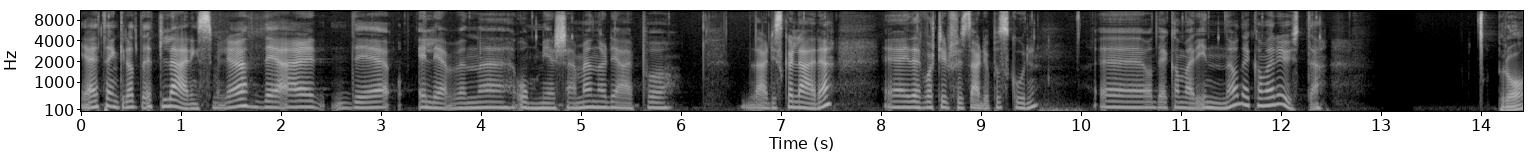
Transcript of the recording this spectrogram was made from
Jeg tenker at et læringsmiljø, det er det elevene omgir seg med når de er på der de skal lære. Eh, I vårt tilfelle er det jo på skolen. Eh, og det kan være inne, og det kan være ute. Bra.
